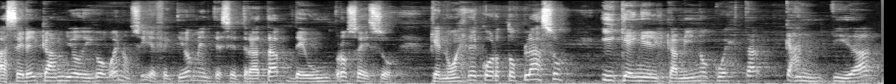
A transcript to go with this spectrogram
hacer el cambio, digo, bueno, sí, efectivamente se trata de un proceso que no es de corto plazo y que en el camino cuesta cantidad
